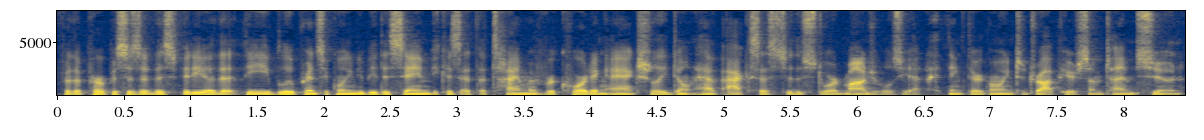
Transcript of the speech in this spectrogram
for the purposes of this video, that the blueprints are going to be the same because at the time of recording, I actually don't have access to the stored modules yet. I think they're going to drop here sometime soon.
